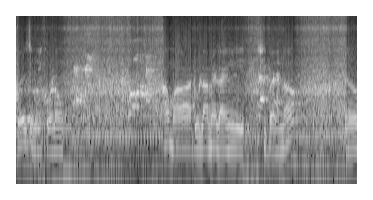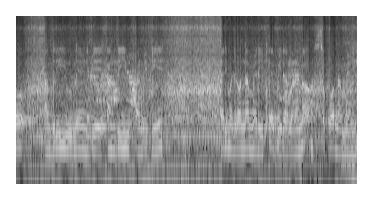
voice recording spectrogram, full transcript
ပွဲစဉ်တွေအကုန်လုံးအောက်မှာ ဒူလာမဲ့ line လေးတွေရှိပါတယ်နော်ကျွန်တော်တို့ M3U လင်းဖြစ် M3U ဖိုင်ဖြစ်အဲ့ဒီမှာကျွန်တော်နာမည်တွေထည့်ပေးထားပါတယ်နော် support နာမည်တွေ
